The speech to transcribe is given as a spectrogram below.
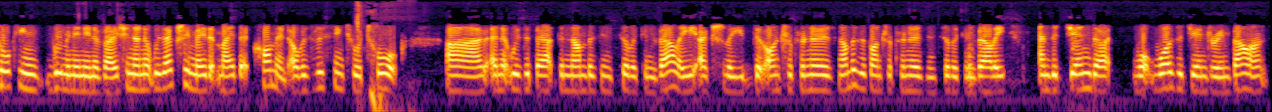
talking women in innovation, and it was actually me that made that comment. I was listening to a talk, uh, and it was about the numbers in Silicon Valley. Actually, the entrepreneurs, numbers of entrepreneurs in Silicon Valley, and the gender, what was a gender imbalance,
